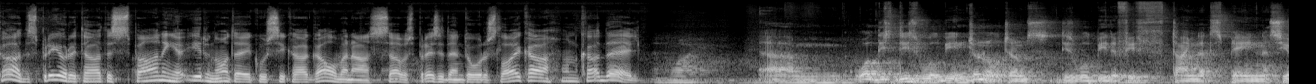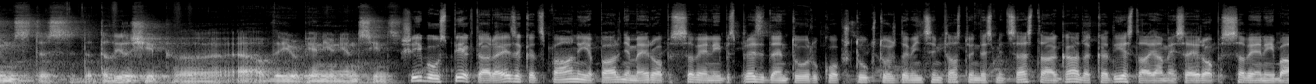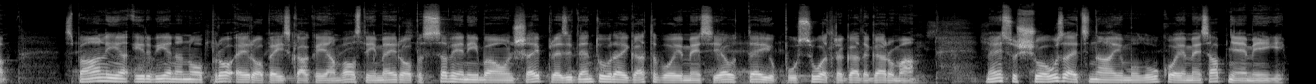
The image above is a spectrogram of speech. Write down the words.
Kādas prioritātes Spānija ir noteikusi kā galvenās savas prezidentūras laikā un kādēļ? Um, well, this, this will be, in general terms, this will be the fifth time that Spain assumes this, the, the leadership uh, of the European Union since. Šī būs piektā reize, kad Spānija pārņem Eiropas Savienības prezidentūru kopš 1986. gada, kad iestājāmies Eiropas Savienībā. Spānija ir viena no pro-eiropeiskākajām valstīm Eiropas Savienībā, un šai prezidentūrai gatavojamies jau teju pusotra gada garumā. Mēs uz šo uzaicinājumu lūkojamies apņēmīgi.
